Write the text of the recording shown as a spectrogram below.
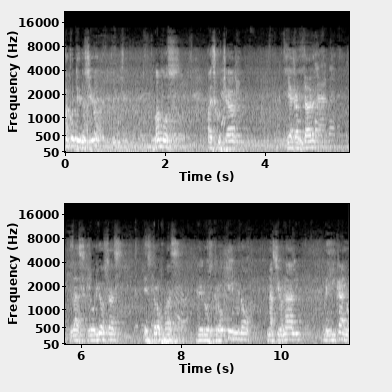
A continuación, vamos a escuchar y a cantar las gloriosas estrofas de nuestro himno nacional mexicano.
